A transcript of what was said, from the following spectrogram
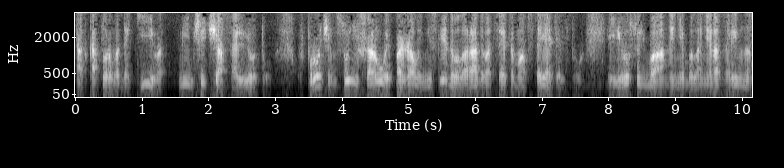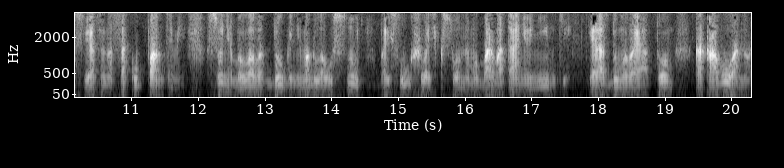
от которого до Киева меньше часа лету. Впрочем, Соне Шаровой, пожалуй, не следовало радоваться этому обстоятельству. Ее судьба ныне была неразрывно связана с оккупантами. Соня, бывало, долго не могла уснуть, прислушиваясь к сонному бормотанию Нинки и раздумывая о том, каково оно,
